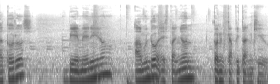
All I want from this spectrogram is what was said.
a todos, bienvenido al mundo español con Capitán Q.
